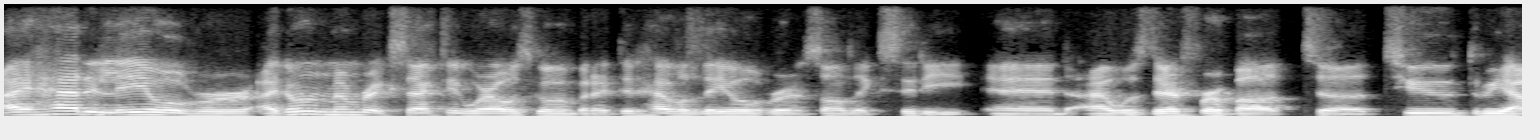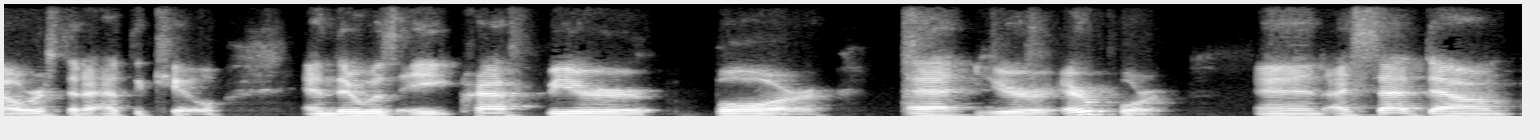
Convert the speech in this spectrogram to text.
I had a layover. I don't remember exactly where I was going, but I did have a layover in Salt Lake City, and I was there for about uh, two, three hours that I had to kill. And there was a craft beer bar at your airport, and I sat down,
